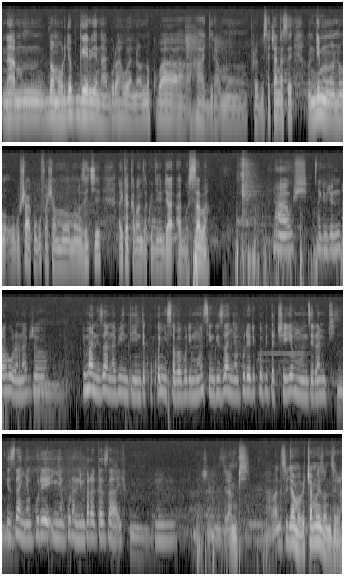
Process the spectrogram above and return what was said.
Mu buryo bweruye ntabwo urahura na- no kuba hagira umuproducer cyangwa se undi muntu ushaka kugufasha mu mu muziki ariko akabanza kugira ibyo agusaba. Ntawe ntabwo ibyo ndahura na byo. Imana izanabindinde kuko nyisaba buri munsi ngo izanyagure ariko bidaciye mu nzira mbi. Izanyagure inyagurane imbaraga zayo. Mm. inzira mbi. Abandi si ujya mu bica muri izo nzira.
